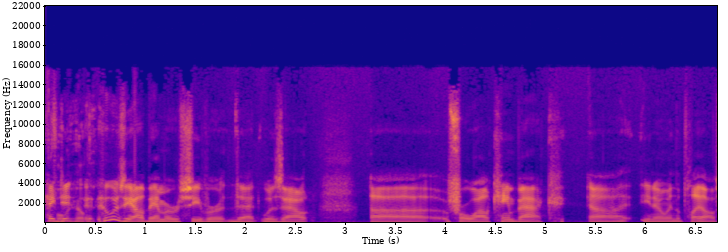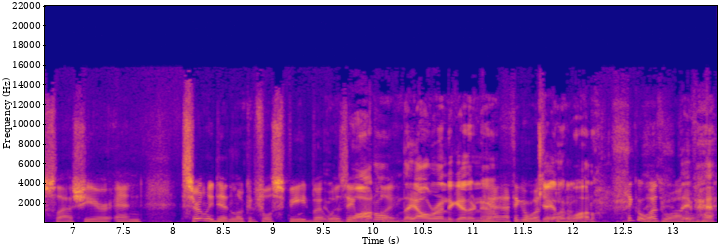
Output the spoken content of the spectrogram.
Hey, did, who was the Alabama receiver that was out uh, for a while, came back, uh, you know, in the playoffs last year, and certainly didn't look at full speed, but was able to play. they all run together now. Yeah, I think it was Jaylen Waddle. Waddle. I think it was Waddle. They've had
